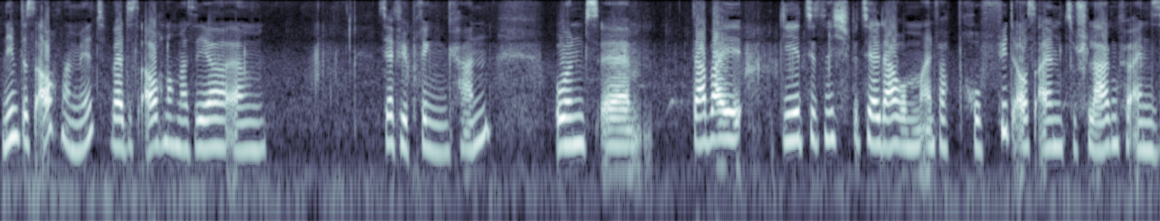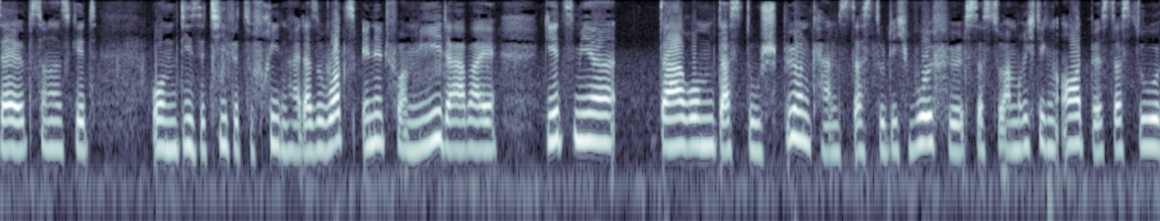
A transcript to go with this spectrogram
Nehmt es auch mal mit, weil das auch nochmal sehr, ähm, sehr viel bringen kann. Und ähm, dabei geht es jetzt nicht speziell darum, einfach Profit aus allem zu schlagen für einen selbst, sondern es geht um diese tiefe Zufriedenheit. Also what's in it for me? Dabei geht es mir darum, dass du spüren kannst, dass du dich wohlfühlst, dass du am richtigen Ort bist, dass du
